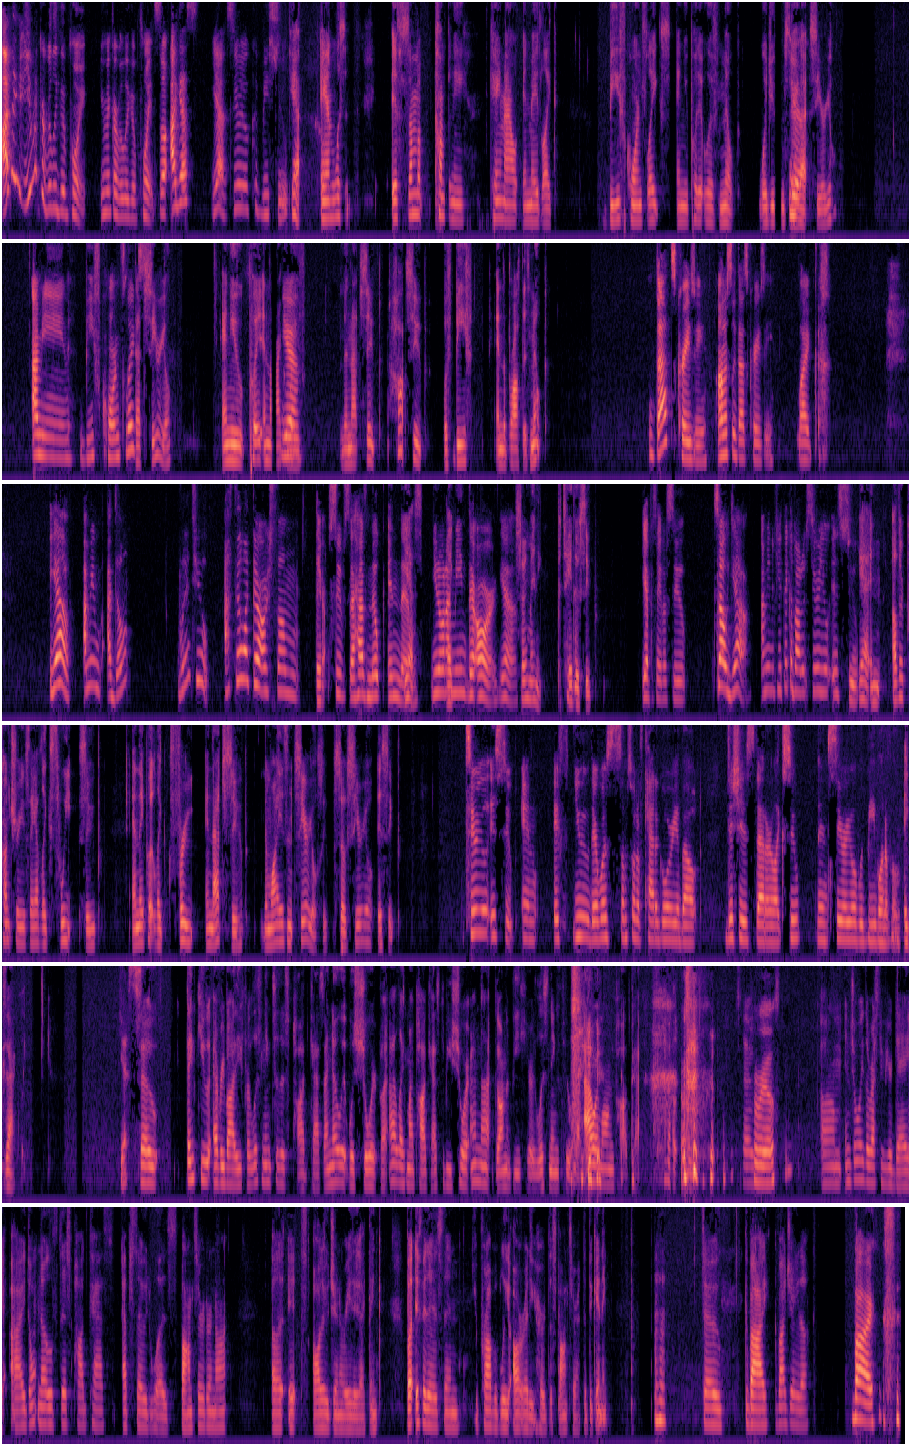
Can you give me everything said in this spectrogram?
I think you make a really good point. You make a really good point. So I guess yeah, cereal could be soup. Yeah. And listen, if some company came out and made like beef cornflakes and you put it with milk, would you consider Yeah. that cereal? I mean, beef cornflakes. That's cereal. And you put it in the microwave, then that's soup. Hot soup with beef and the broth is milk. that's crazy. Honestly, that's crazy. Like, yeah. I mean, I don't. Wouldn't you? I feel like there are some There soups that have milk in them. Yes. You know what I mean? There are. Yeah. so many. Potato soup. Yeah, potato soup. So yeah, I mean, if you think about it, cereal is soup. Yeah, in other countries they have like sweet soup, and they put like fruit in that soup. Then why isn't cereal soup? So cereal is soup. Cereal is soup, and if you there was some sort of category about dishes that are like soup, then cereal would be one of them. Exactly. Yes. So thank you everybody for listening to this podcast. I know it was short, but I like my podcast to be short. I'm not gonna be here listening to an hour long podcast. So, For real. um, enjoy the rest of your day. I don't know if this podcast episode was sponsored or not. Uh, it's auto generated, I think. But if it is, then you probably already heard the sponsor at the beginning. Mhm. So, goodbye. Goodbye, Jayda. Bye.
